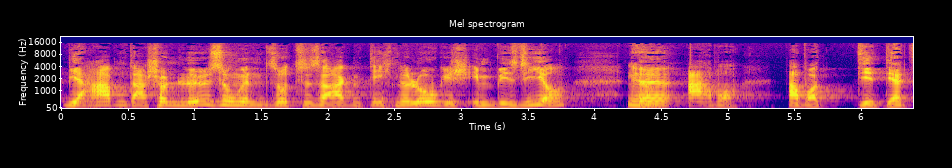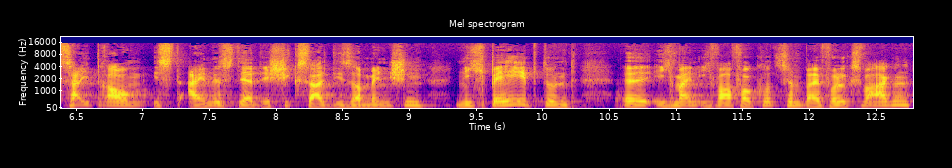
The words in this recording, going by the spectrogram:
wir haben da schon Lösungen sozusagen technologisch im Visier, ja. äh, aber, aber die, der Zeitraum ist eines, der das Schicksal dieser Menschen nicht behebt. Und äh, ich meine, ich war vor kurzem bei Volkswagen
